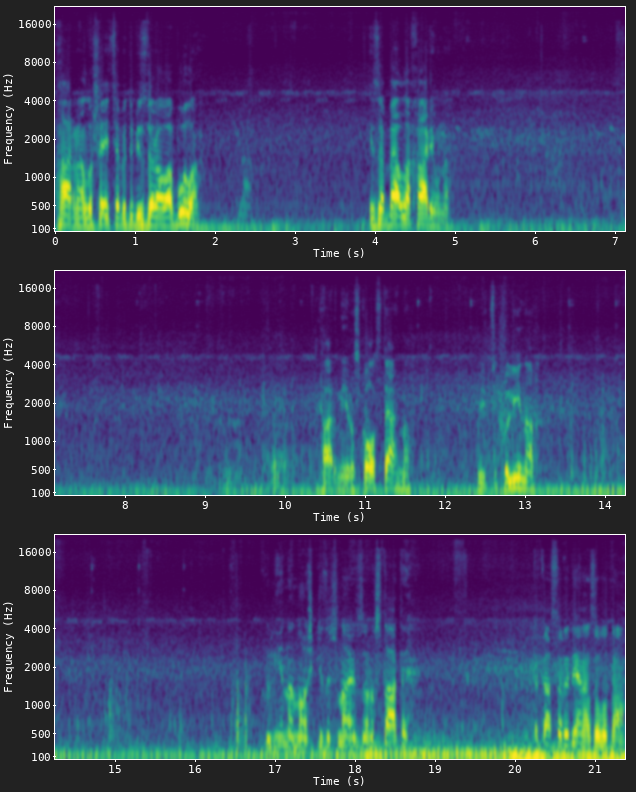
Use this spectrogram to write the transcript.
Гарна лошиця, би тобі здорова була. Ізабелла Харівна. Гарний розкол, стегна. Коліна. Коліна, ножки починають заростати. Така середина золота.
